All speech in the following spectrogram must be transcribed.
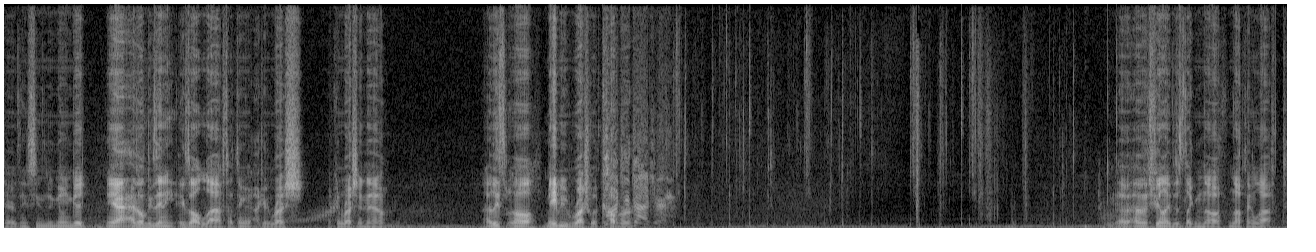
Everything seems to be going good. Yeah, I don't think there's any exalt left. I think I can rush. I can rush it now. At least, well, maybe rush with cover. Roger, Dodger. I I have a feeling there's like no nothing left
